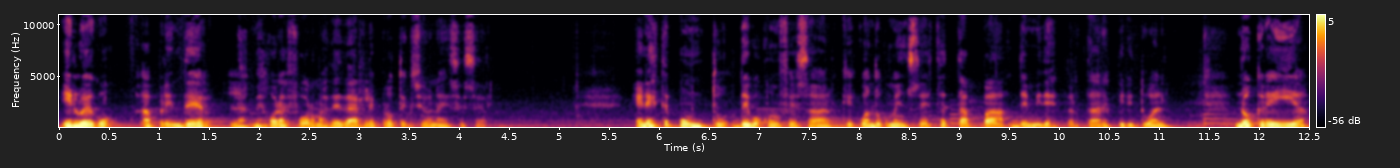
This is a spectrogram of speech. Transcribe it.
Y luego aprender las mejores formas de darle protección a ese ser. En este punto debo confesar que cuando comencé esta etapa de mi despertar espiritual, no creía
